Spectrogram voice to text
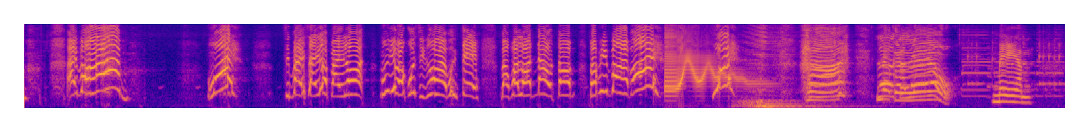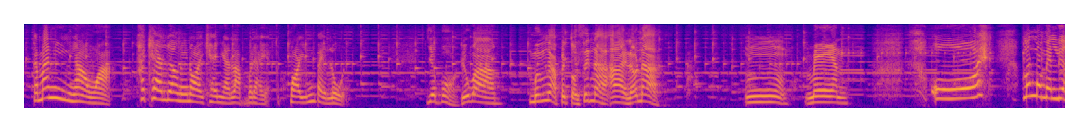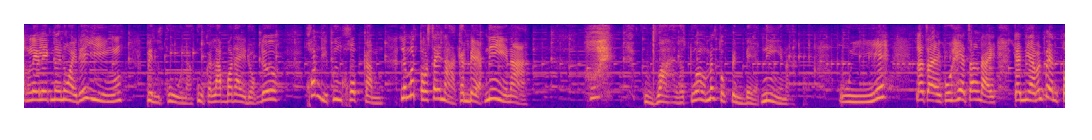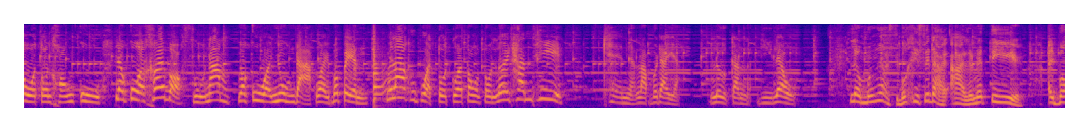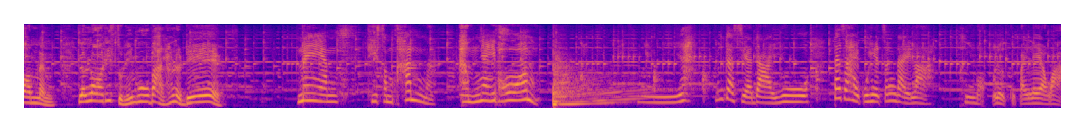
ไอ้บอม นแต่มันงี่เงาอะ ถ้าแค่เรื่องน้อยๆแค่เนี้ยหลับบ่ได้อะก็ปล่อยมันไปโหลด อย่าบอกด้วยว่า มึงอะเป็นตนเส้นหนาอายแล้วน่ะ อืม แมน โอ้ย มันโมเมนเรื่องเล็กๆน้อยๆได้หญิง เป็นกูนะกูก็รับบ่ได้ดอกเด้อ คนที่เพิ่งคบกัน แล้วมาตัวใส่หนากันแบบนี้น่ะ เฮ้ย กูว่าแล้วตัวว่ามันต้องเป็นแบบนี้น่ะ อุ๊ย แล้วใจะให้กูเฮ็ดจังใดกันเนี่ยมันเป็นโตวตนของกู แล้วกูอะเคยบอกสูนํว่ากูอะยุ่มดากไว้บ่เป็น เวลากูปวดตดกูอะตรงตนเลยทันทีแค่เนี่ยรับบ่ได้อะเลิกกันอะดีแล้วแล้วมึงอะสิบ่คิดเสียดายอายแล้วเนตี ไอ้บอมนั่นแล้วรอที่สุดในหมู่บ้านเท่าเหรอเด้แมนที่สำคัญน่ะหำใหญ่พร้อม นี่มันก็เสียดายอยู่ แต่จะให้กูเฮ็ดจังใดล่ะเพิ่งบอกเลิกกูไปแล้วอะ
